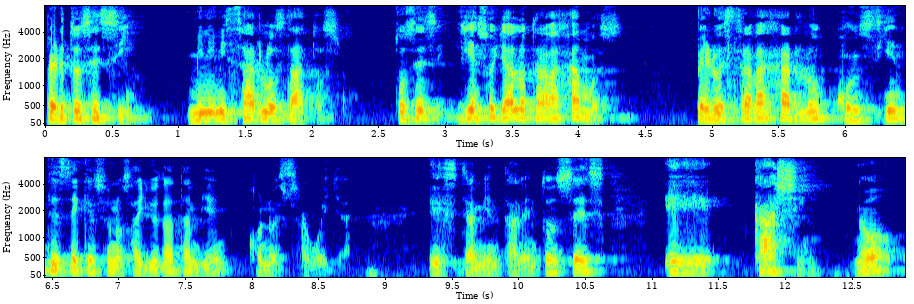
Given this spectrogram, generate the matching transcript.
Pero entonces sí, minimizar los datos. Entonces, y eso ya lo trabajamos, pero es trabajarlo conscientes de que eso nos ayuda también con nuestra huella este, ambiental. Entonces, eh, caching, ¿no?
